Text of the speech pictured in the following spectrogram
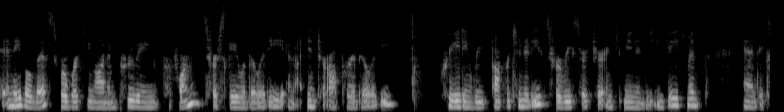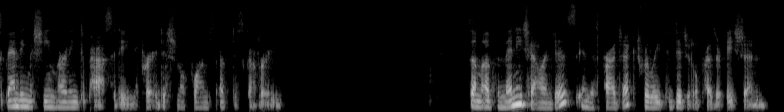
To enable this, we're working on improving performance for scalability and interoperability, creating opportunities for researcher and community engagement, and expanding machine learning capacity for additional forms of discovery. Some of the many challenges in this project relate to digital preservation.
